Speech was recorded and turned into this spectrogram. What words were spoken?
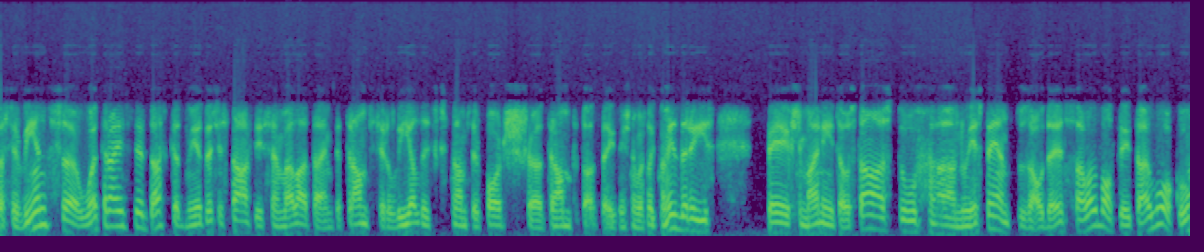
Tas ir viens. Otrais ir tas, ka, nu, ja tu esi stāstījis saviem vēlētājiem, ka Trumps ir lielisks, Trumps ir poršs, Trumpa teikt, viņš neko sliktu izdarījis, pēkšņi mainīt savu stāstu, nu, iespējams, tu zaudēsi savu atbalstītāju loku,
